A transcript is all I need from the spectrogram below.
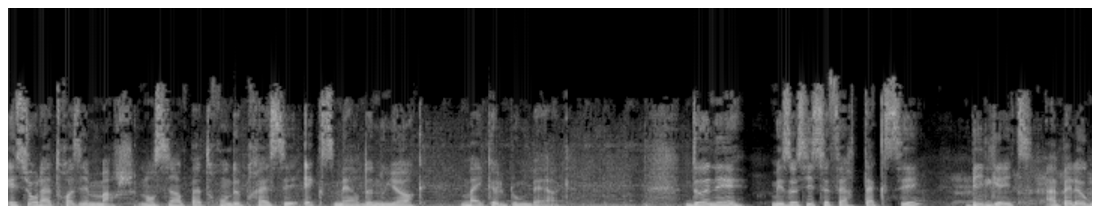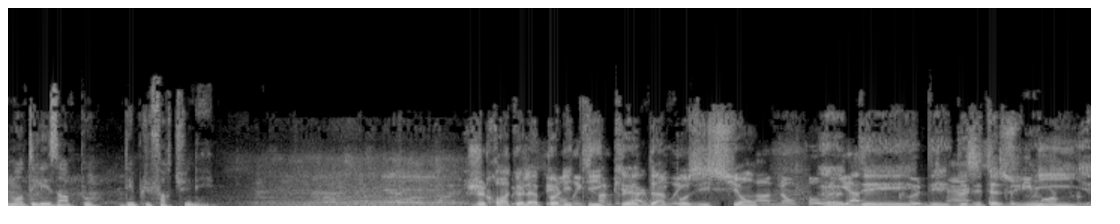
Et sur la troisième marche, l'ancien patron de presse et ex-maire de New York, Michael Bloomberg. Donner, mais aussi se faire taxer, Bill Gates appelle à augmenter les impôts des plus fortunés. Je crois que la politique d'imposition euh, des, États-Unis,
